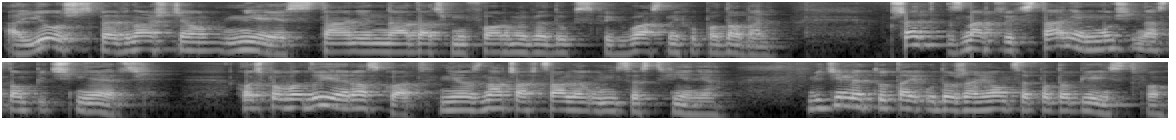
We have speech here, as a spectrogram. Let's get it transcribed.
a już z pewnością nie jest w stanie nadać mu formy według swych własnych upodobań. Przed zmartwychwstaniem musi nastąpić śmierć. Choć powoduje rozkład, nie oznacza wcale unicestwienia. Widzimy tutaj uderzające podobieństwo.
